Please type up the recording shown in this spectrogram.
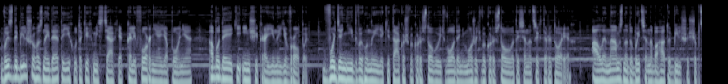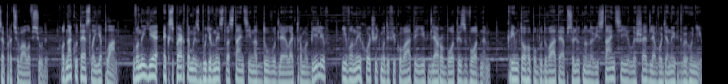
Ви здебільшого знайдете їх у таких місцях, як Каліфорнія, Японія або деякі інші країни Європи. Водяні двигуни, які також використовують водень, можуть використовуватися на цих територіях, але нам знадобиться набагато більше, щоб це працювало всюди. Однак у Тесла є план. Вони є експертами з будівництва станцій наддуву для електромобілів, і вони хочуть модифікувати їх для роботи з водним. Крім того, побудувати абсолютно нові станції лише для водяних двигунів.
